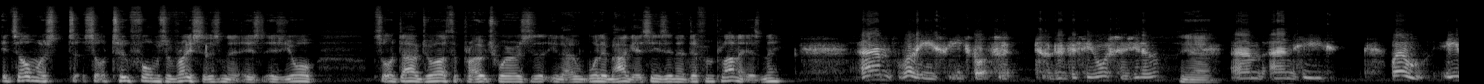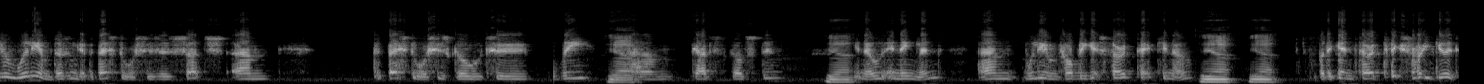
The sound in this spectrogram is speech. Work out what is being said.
it's almost sort of two forms of racing, isn't it? Is is your sort of down to earth approach, whereas you know William Haggas, he's in a different planet, isn't he? Um, well, he's he's got 250 horses, you know. Yeah. Um, and he, well, even William doesn't get the best horses as such. Um, the best horses go to Lee, Yeah. um, Gads, Gosden, Yeah. you know, in England. Um, William probably gets third pick, you know. Yeah. Yeah. But again, third pick's very good.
